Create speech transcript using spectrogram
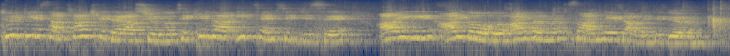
Türkiye Satranç Federasyonu Tekirdağ İl Temsilcisi Aylin Aydoğdu Ayhan'ı sahneye davet ediyorum. Hı.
